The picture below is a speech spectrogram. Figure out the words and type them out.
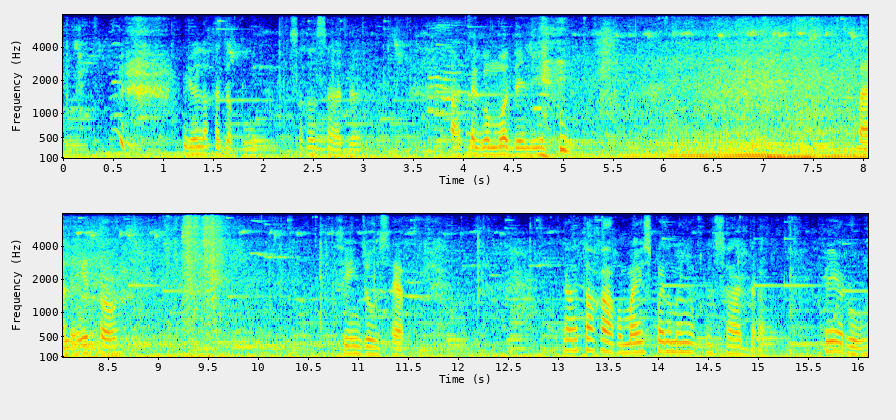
Maglalakad ako sa kalsada at nag-modeling. Bale, ito. St. Joseph. Nataka ako, mayos pa naman yung kalsada. Pero,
